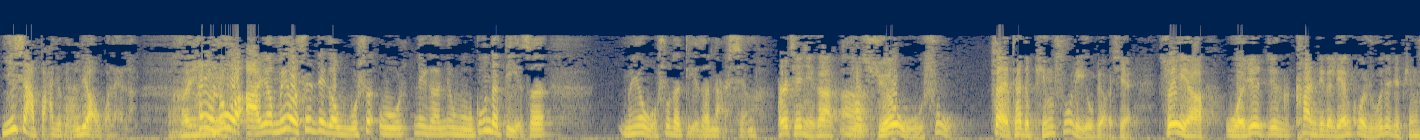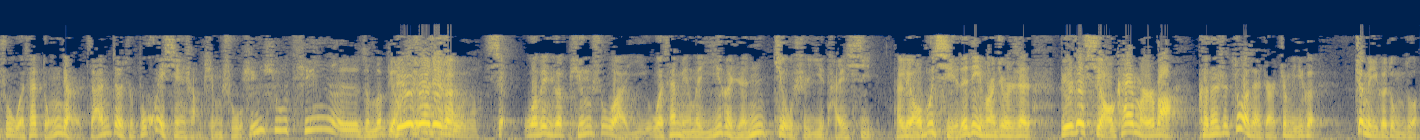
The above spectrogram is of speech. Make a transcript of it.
一下叭就给他撂过来了。他就如果啊，要没有是这个武术武那个那武功的底子，没有武术的底子哪行啊？而且你看，他学武术。在他的评书里有表现，所以啊，我就这个看这个连阔如的这评书，我才懂点。咱这是不会欣赏评书，评书听了怎么表？比如说这个，我跟你说评书啊，一我才明白，一个人就是一台戏，他了不起的地方就是这。比如说小开门吧，可能是坐在这儿这么一个。这么一个动作，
